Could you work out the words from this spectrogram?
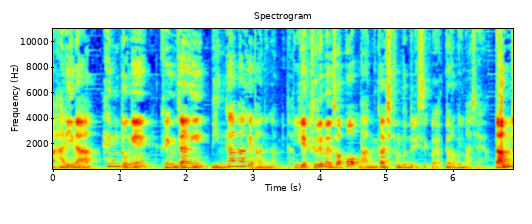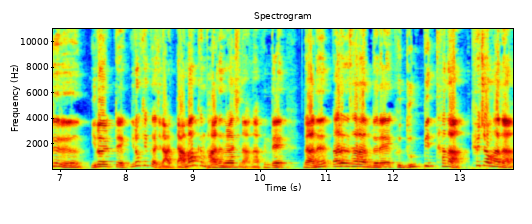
말이나 행동에 굉장히 민감하게 반응합니다. 이게 들으면서 어 난가 싶은 분들이 있을 거예요. 여러분이 맞아요. 남들은 이럴 때 이렇게까지 나, 나만큼 반응을 하진 않아. 근데 나는 다른 사람들의 그 눈빛 하나, 표정 하나,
